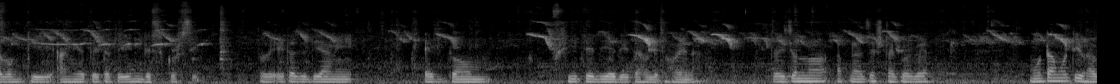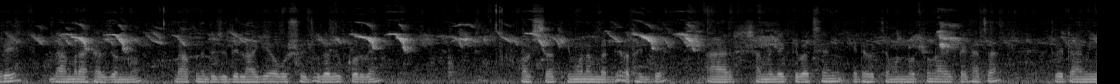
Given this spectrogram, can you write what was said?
এবং কি আমিও তো এটাতে ইনভেস্ট করছি। তো এটা যদি আমি একদম ফ্রিতে দিয়ে দিই তাহলে তো হয় না। তো এই জন্য আপনারা চেষ্টা করবেন মোটামুটিভাবে দাম রাখার জন্য বা আপনাদের যদি লাগে অবশ্যই যোগাযোগ করবেন। হোয়াটসঅ্যাপ, ইমো নাম্বার দেওয়া থাকবে। আর সামনে দেখতে পাচ্ছেন, এটা হচ্ছে আমার নতুন আরেকটা খাঁচা। তো এটা আমি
